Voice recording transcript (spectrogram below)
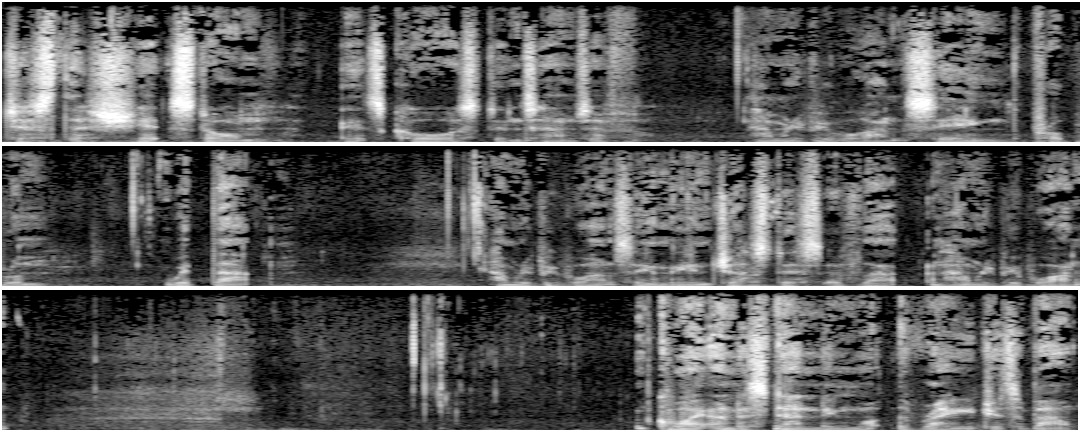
just the shitstorm it's caused in terms of how many people aren't seeing the problem with that, how many people aren't seeing the injustice of that, and how many people aren't quite understanding what the rage is about.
